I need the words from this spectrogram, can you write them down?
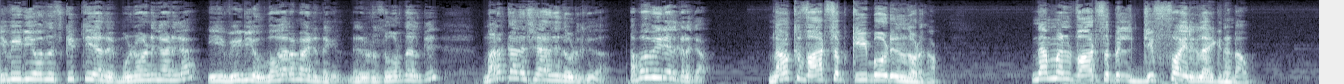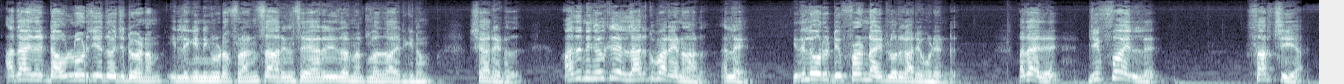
ഈ വീഡിയോ ഒന്ന് സ്കിപ്പ് ചെയ്യാതെ മുഴുവനും കാണുക. ഈ വീഡിയോ ഉപകാരമായിട്ടുണ്ടെങ്കിൽ നിങ്ങളുടെ സുഹൃത്തുക്കൾക്ക് മറക്കാതെ ഷെയർ ചെയ്ത് കൊടുക്കുക. അപ്പൊ വീഡിയോയിൽ കിടക്കാം. നമുക്ക് വാട്സപ്പ് കീബോർഡിൽ നിന്ന് തുടങ്ങാം. നമ്മൾ വാട്സപ്പിൽ ജിഫ് ഫയലുകൾ അയക്കുന്നുണ്ടാവും. അതായത് ഡൗൺലോഡ് ചെയ്ത് വെച്ചിട്ട് വേണം. ഇല്ലെങ്കിൽ നിങ്ങളുടെ ഫ്രണ്ട്സ് ആരെങ്കിലും ഷെയർ ചെയ്ത് തന്നിട്ടുള്ളതായിരിക്കണം. ഷെയർ ചെയ്യേണ്ടത് അത് നിങ്ങൾക്ക് എല്ലാവർക്കും അറിയണതാണ് അല്ലേ? ഇതിൽ ഒരു ഡിഫറെന്റ് ആയിട്ടുള്ള ഒരു കാര്യം കൂടിയുണ്ട്. അതായത് ജിഫ് ഫയലിൽ സെർച്ച് ചെയ്യുക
